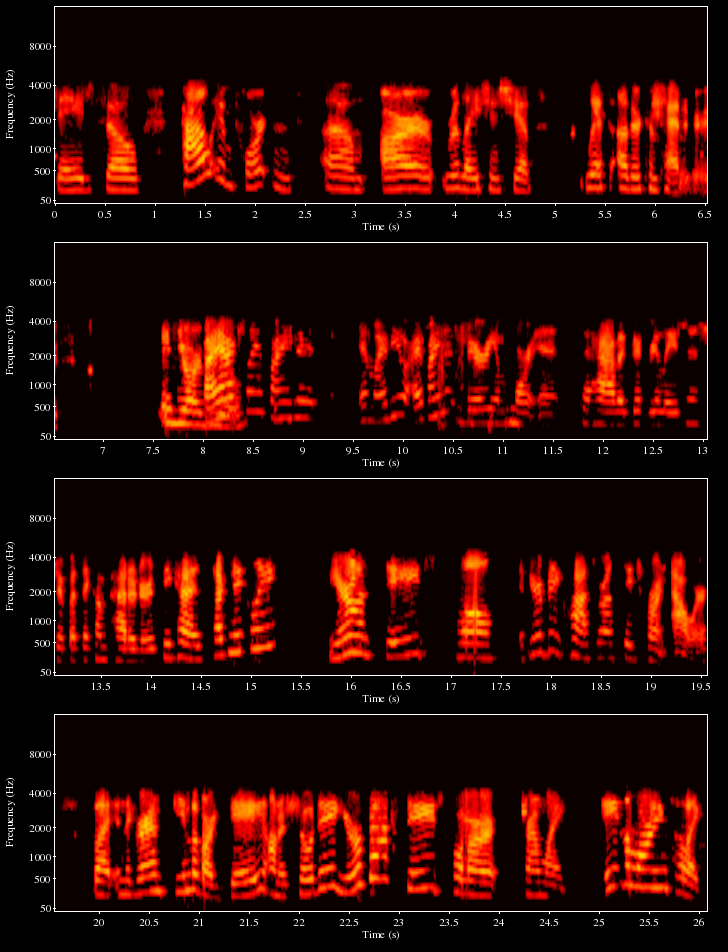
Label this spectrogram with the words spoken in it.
stage. So how important um, are relationships with other competitors in your view? I actually find it, in my view, I find it very important to have a good relationship with the competitors because technically, you're on stage. Well, if you're a big class, you're on stage for an hour. But in the grand scheme of our day, on a show day, you're backstage for from like eight in the morning to like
